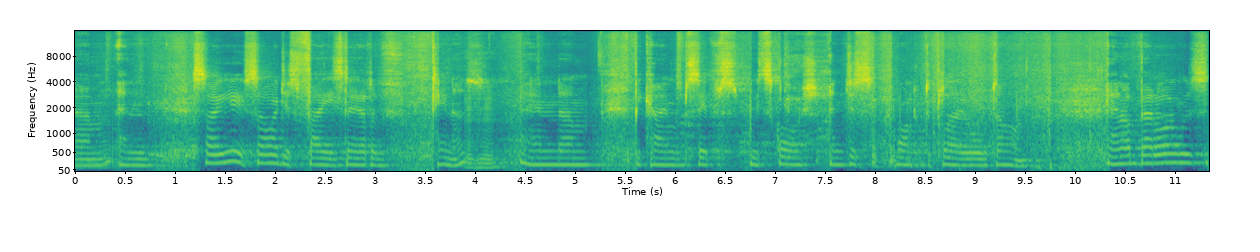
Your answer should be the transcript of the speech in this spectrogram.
time. um, and so yeah, so I just phased out of tennis Mm-hmm. and um, became obsessed with squash and just wanted to play all the time. And I, but I was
